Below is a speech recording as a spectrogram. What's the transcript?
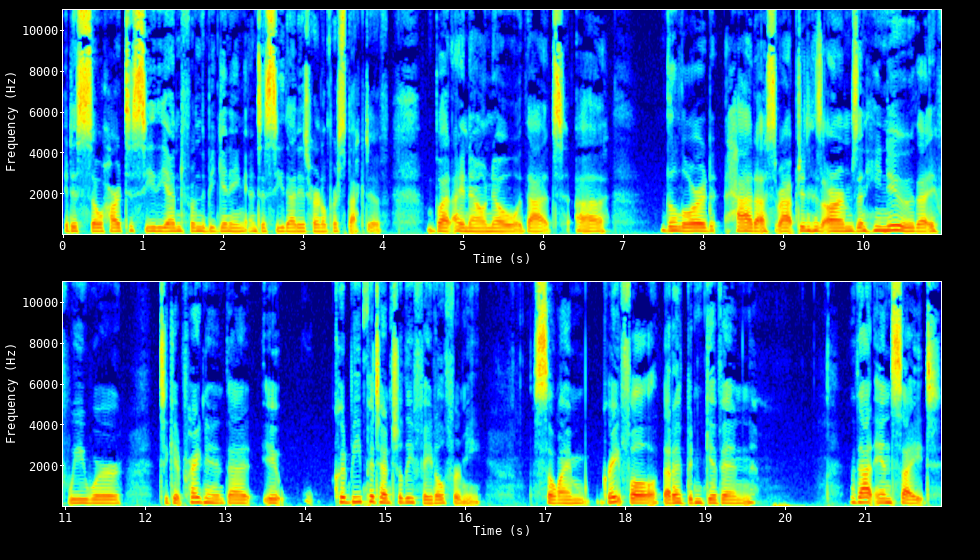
it is so hard to see the end from the beginning and to see that eternal perspective. But I now know that uh, the Lord had us wrapped in His arms, and He knew that if we were to get pregnant, that it could be potentially fatal for me. So I'm grateful that I've been given that insight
